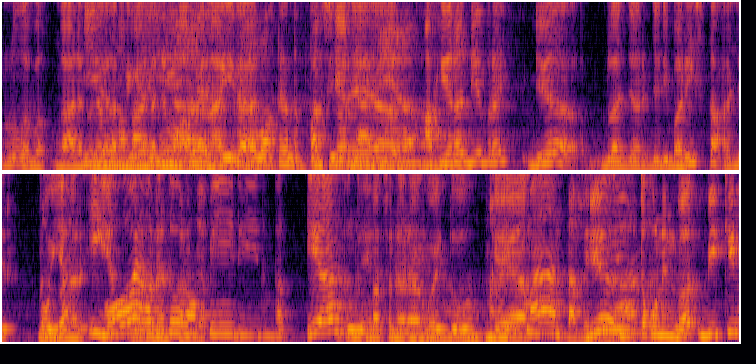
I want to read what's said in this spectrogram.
lu nggak bak- nggak ada Iya, kegiatan mau kegiatan ngapain, mau iya. ngapain lagi Juga ada kan waktu yang tepat sih. Ya, nyari. Iya. Akhirnya dia Bray, dia belajar jadi barista anjir. Oh iya? Iya. Oh yang waktu itu ngopi di tempat Iya, tempat saudara gue itu. kayak mantap itu. dia tekunin banget bikin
